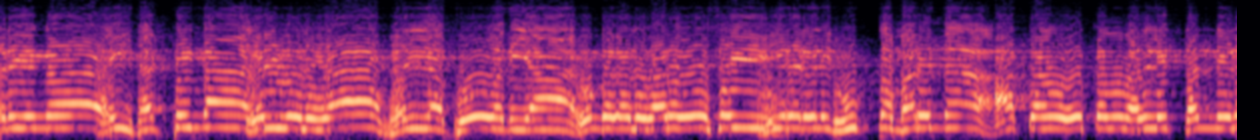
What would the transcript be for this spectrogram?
அடியுங்க கை தட்டுங்கள். வெல்வது யார்? வெல்ல போவது யார்? உங்களது வர ஓசை வீரர்களின் ஊக்கம் மருந்த ஆக்கமும் ஊக்கமும் அள்ளி தந்திட.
